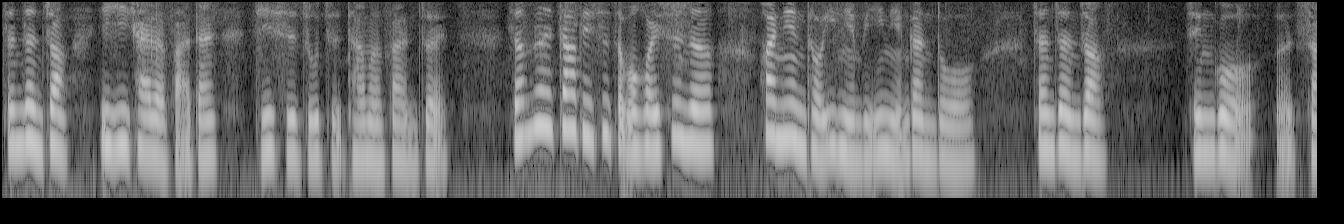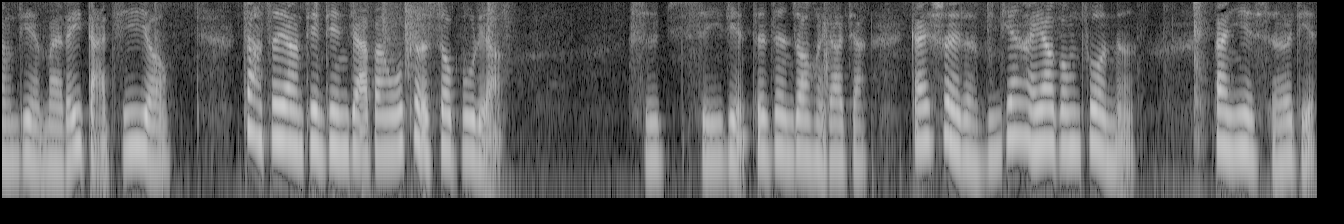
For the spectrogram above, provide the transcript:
真正壮一一开了罚单，及时阻止他们犯罪。人们到底是怎么回事呢？坏念头一年比一年更多。真正壮经过了商店，买了一打机油。照这样天天加班，我可受不了。十十一点，真正壮回到家。该睡了，明天还要工作呢。半夜十二点，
